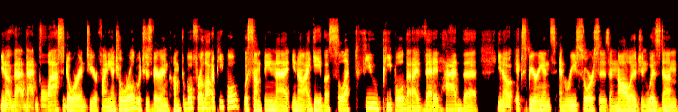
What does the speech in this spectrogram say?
you know that that glass door into your financial world which is very uncomfortable for a lot of people was something that you know i gave a select few people that i vetted had the you know experience and resources and knowledge and wisdom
